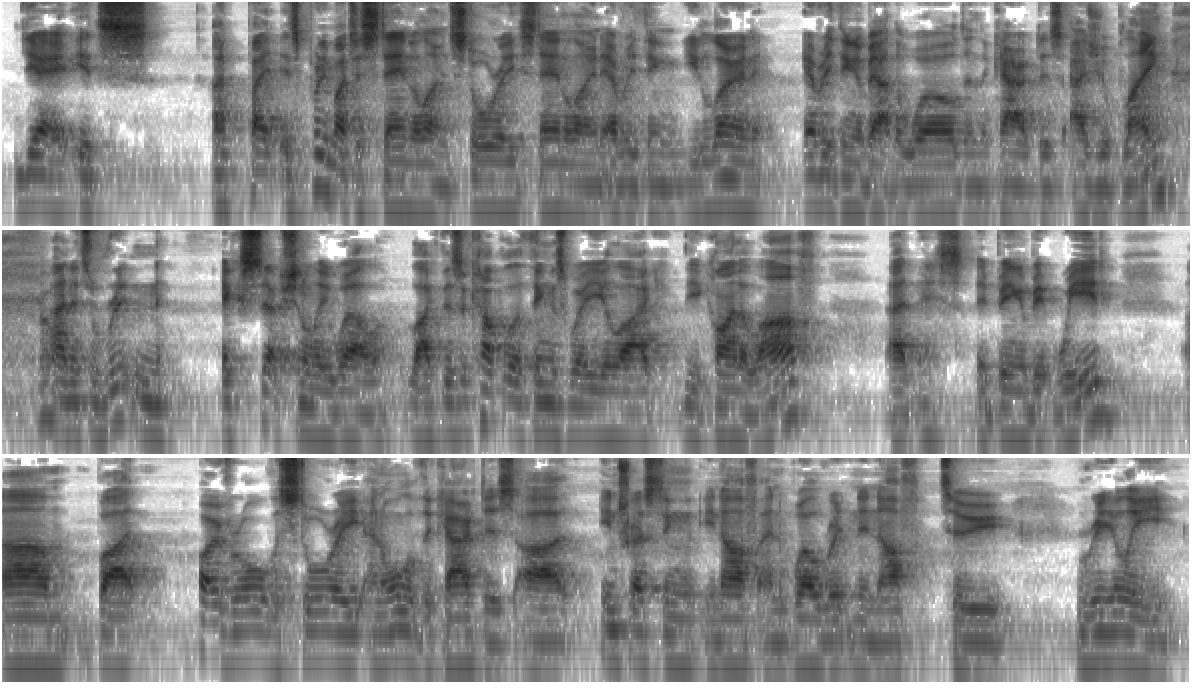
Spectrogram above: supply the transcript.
yeah, it's it's pretty much a standalone story, standalone everything. You learn everything about the world and the characters as you're playing, and it's written exceptionally well. Like there's a couple of things where you like you kind of laugh at it being a bit weird, um, but overall the story and all of the characters are interesting enough and well written enough to really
